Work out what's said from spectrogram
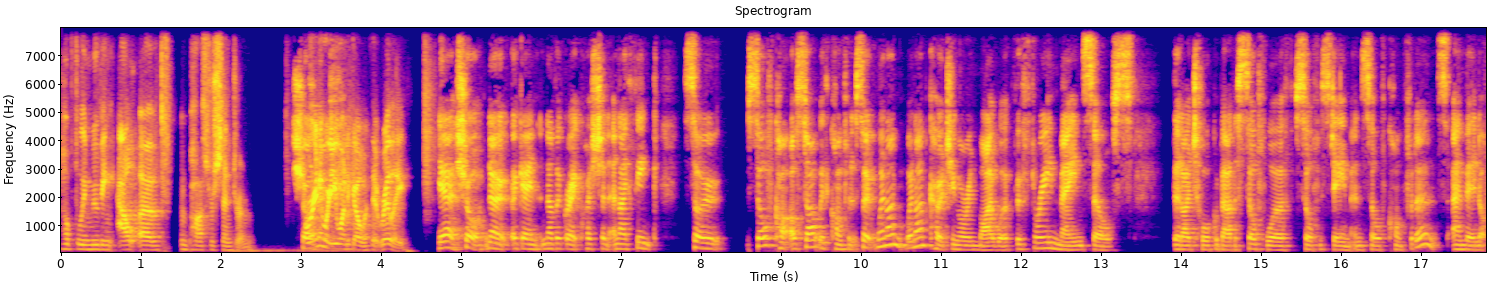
hopefully moving out of imposter syndrome sure. or anywhere you want to go with it, really. Yeah, sure. No, again, another great question, and I think so. Self, I'll start with confidence. So when I'm when I'm coaching or in my work, the three main selves that I talk about are self worth, self esteem, and self confidence, and then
